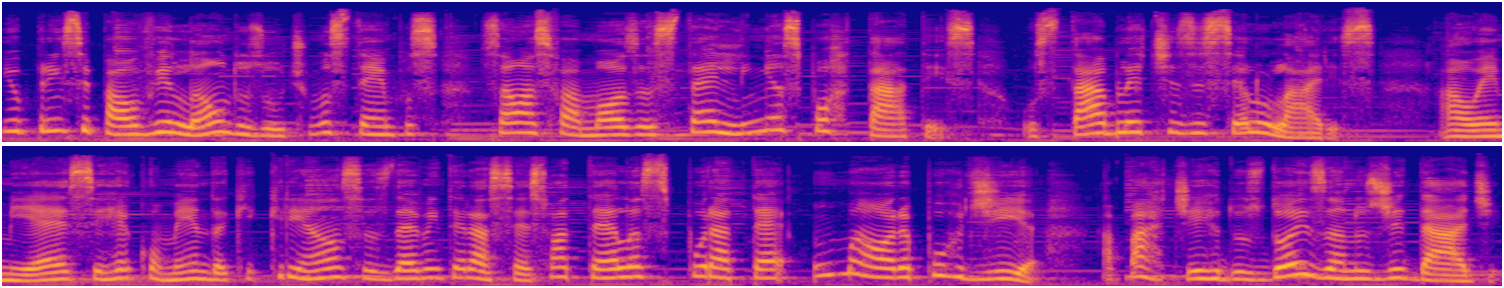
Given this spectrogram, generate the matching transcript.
E o principal vilão dos últimos tempos são as famosas telinhas portáteis, os tablets e celulares. A OMS recomenda que crianças devem ter acesso a telas por até uma hora por dia, a partir dos dois anos de idade.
